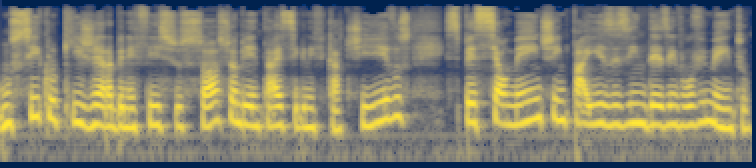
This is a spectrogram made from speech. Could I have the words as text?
um ciclo que gera benefícios socioambientais significativos, especialmente em países em desenvolvimento.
